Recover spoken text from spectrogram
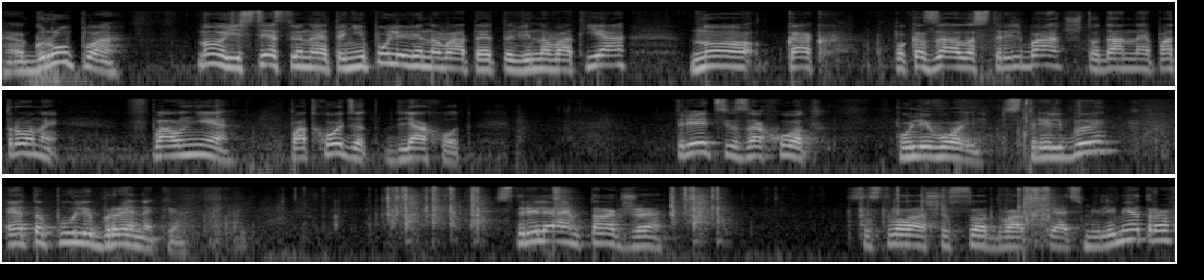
группа, ну, естественно, это не пуля виновата, это виноват я, но как показала стрельба, что данные патроны вполне подходят для охот. Третий заход пулевой стрельбы – это пули Бреннеке. Стреляем также со ствола 625 миллиметров.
